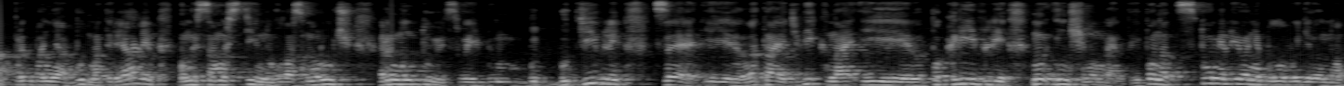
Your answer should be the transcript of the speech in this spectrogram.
придбання будматеріалів. Вони самостійно власноруч ремонтують свої бу- бу- будівлі. Це і латають вікна, і покрівлі, ну інші моменти. І понад 100 мільйонів було виділено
